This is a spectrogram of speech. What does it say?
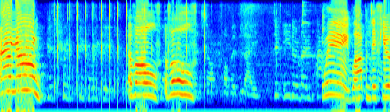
Oh no! Evolve! Evolve! Wait, what happens if you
